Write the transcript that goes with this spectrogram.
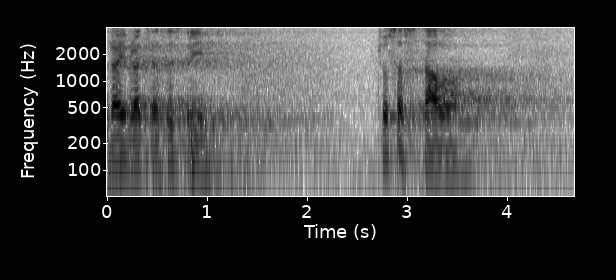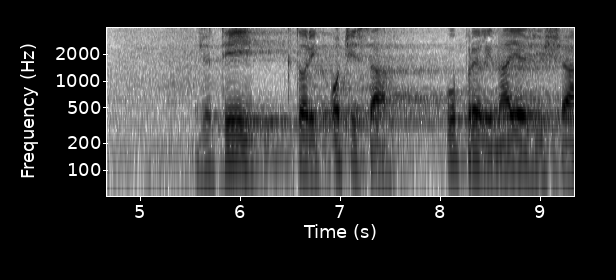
Drahí bratia a sestry, čo sa stalo, že tí, ktorých oči sa upreli na Ježiša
